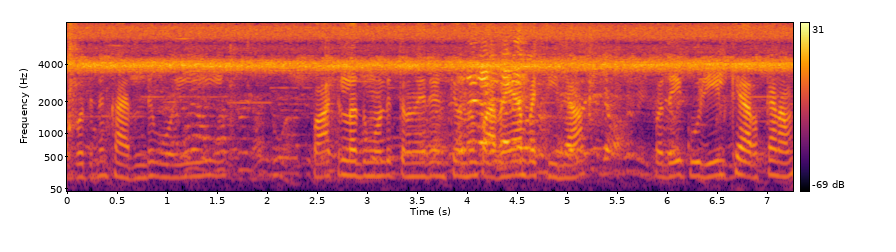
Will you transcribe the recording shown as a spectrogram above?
അപ്പോഴത്തേനും കറണ്ട് പോയി. പാട്ടുള്ളതും കൊണ്ട് ഇത്ര നേരം എനിക്കൊന്നും പറയാൻ പറ്റിയില്ല. അപ്പോൾ അത് കുഴിയിലേക്ക് ഇറക്കണം.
